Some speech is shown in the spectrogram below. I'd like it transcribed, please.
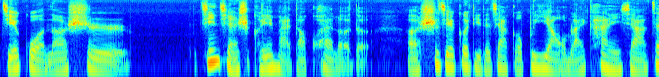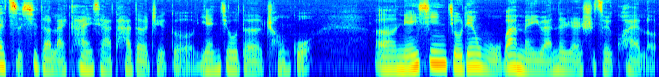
结果呢是，金钱是可以买到快乐的。呃，世界各地的价格不一样，我们来看一下，再仔细的来看一下它的这个研究的成果。呃，年薪九点五万美元的人是最快乐。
